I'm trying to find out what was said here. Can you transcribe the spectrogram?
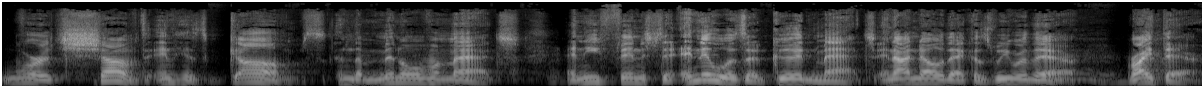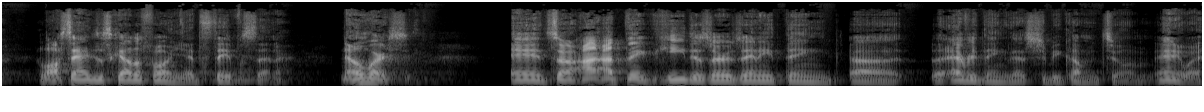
were shoved in his gums in the middle of a match, and he finished it, and it was a good match. And I know that because we were there, right there, Los Angeles, California, at the Staples Center. No mercy. And so I, I think he deserves anything, uh, everything that should be coming to him. Anyway,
